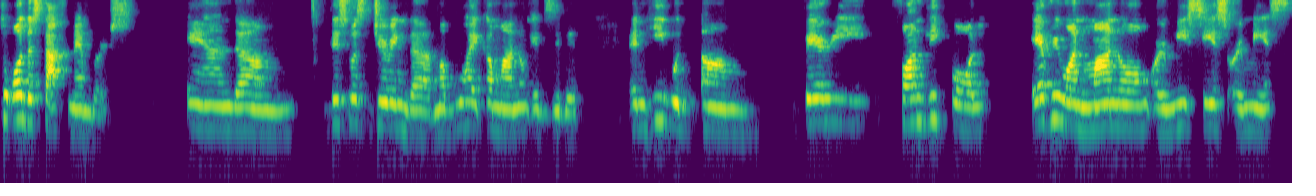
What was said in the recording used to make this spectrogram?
to all the staff members. And um, this was during the Mabuhay Ka Manong exhibit. And he would um, very fondly call everyone Manong or Mrs. or Miss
